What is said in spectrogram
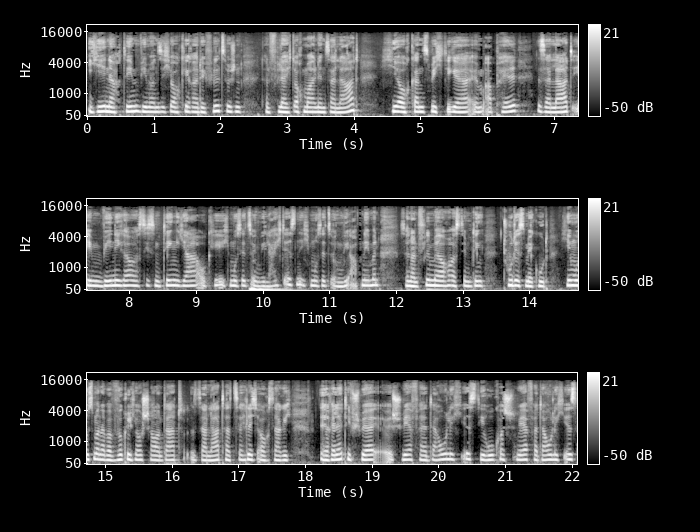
je nachdem, wie man sich auch gerade fühlt, zwischen dann vielleicht auch mal einen Salat, hier auch ganz wichtiger im Appell, Salat eben weniger aus diesem Ding, ja, okay, ich muss jetzt irgendwie leicht essen, ich muss jetzt irgendwie abnehmen, sondern vielmehr auch aus dem Ding, tut es mir gut. Hier muss man aber wirklich auch schauen, da Salat tatsächlich auch, sage ich, äh, relativ schwer, äh, schwer verdaulich ist, die Rohkost schwer verdaulich ist,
